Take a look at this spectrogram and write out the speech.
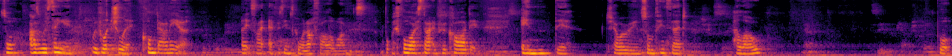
So, as we're saying, we've literally come down here and it's like everything's going off all at once. But before I started recording, in the shower room, something said, hello. But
